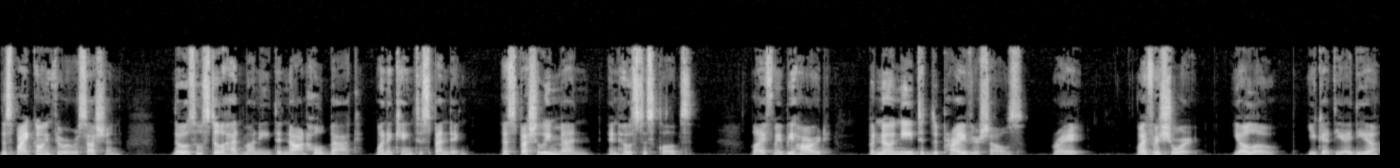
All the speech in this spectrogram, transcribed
Despite going through a recession, those who still had money did not hold back when it came to spending especially men in hostess clubs. Life may be hard, but no need to deprive yourselves, right? Life is short. YOLO. You get the idea.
